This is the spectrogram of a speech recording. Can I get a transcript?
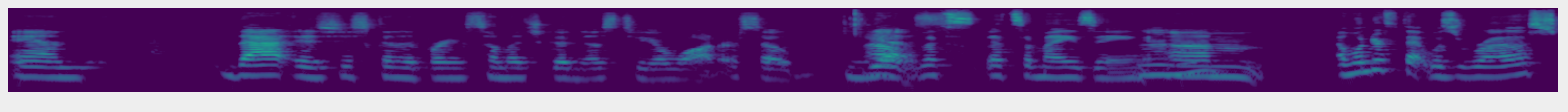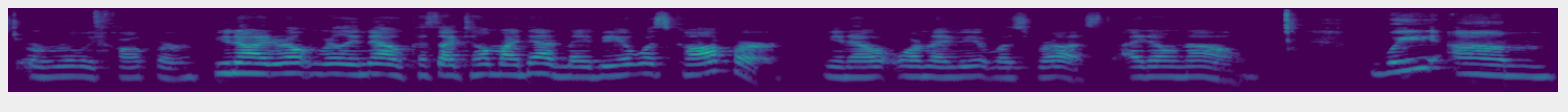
and that is just going to bring so much goodness to your water so yes Oh, that's that's amazing. Mhm. Um, I wonder if that was rust or really copper. you know i don't really know because i told my dad maybe it was copper you know or maybe it was rust i don't know We um,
